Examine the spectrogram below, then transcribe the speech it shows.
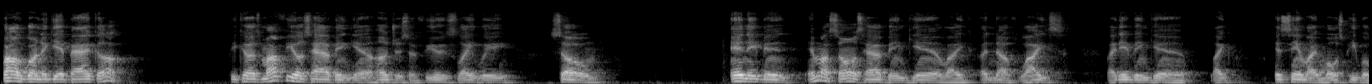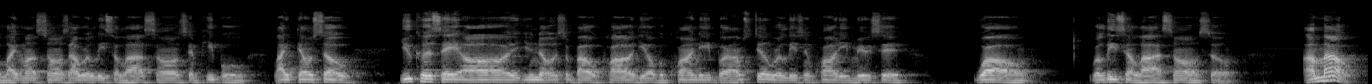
But I'm going to get back up. Because my fields have been getting hundreds of views lately. So, and they've been, and my songs have been getting like enough likes. Like they've been getting, like, it seemed like most people like my songs. I release a lot of songs and people like them. So you could say, uh, you know, it's about quality over quantity, but I'm still releasing quality music while releasing a lot of songs. So I'm out.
